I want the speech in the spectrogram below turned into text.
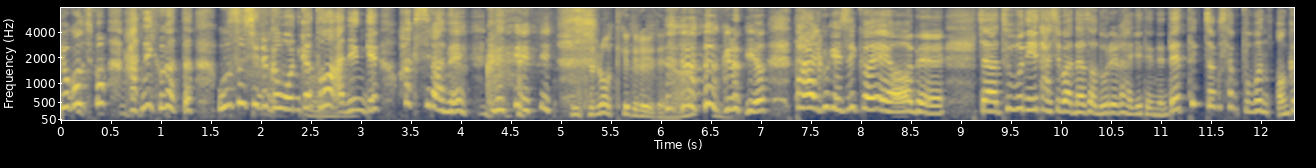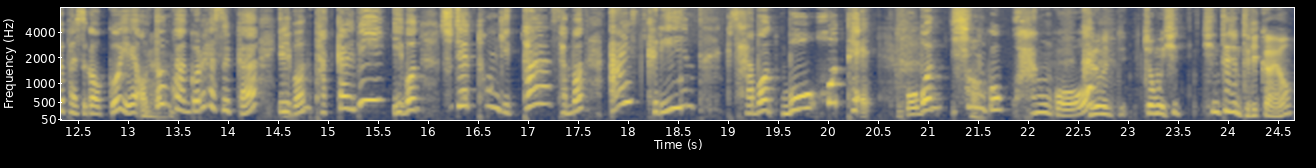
요건 좀 아닌 것 같다. 웃으시는 거 보니까 더 어. 아닌 게 확실하네. 네. 힌트를 어떻게 드려야 되나? 그러게요. 다 알고 계실 거예요. 네. 자, 두 분이 다시 만나서 노래를 하게 됐는데 특정 상품은 언급할 수가 없고 예, 어떤 네. 광고를 했을까? 1번 닭갈비, 2번 수제 통기타, 3번 아이스크림, 4번 모 호텔, 5번 신곡 어. 광고. 그러면 좀 힌트 좀 드릴까요?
